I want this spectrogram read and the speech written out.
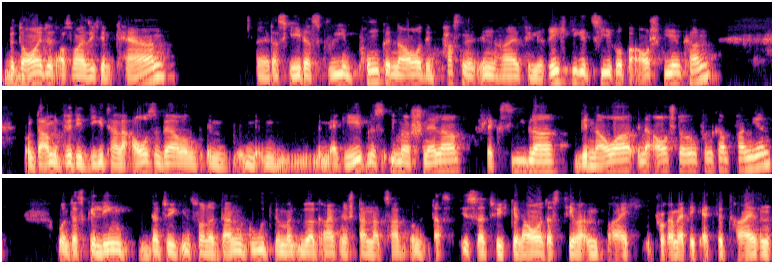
Mhm. Bedeutet aus meiner Sicht im Kern, äh, dass jeder Screen punktgenau den passenden Inhalt für die richtige Zielgruppe ausspielen kann. Und damit wird die digitale Außenwerbung im, im, im Ergebnis immer schneller, flexibler, genauer in der Aussteuerung von Kampagnen. Und das gelingt natürlich insbesondere dann gut, wenn man übergreifende Standards hat. Und das ist natürlich genau das Thema im Bereich Programmatic Advertising.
